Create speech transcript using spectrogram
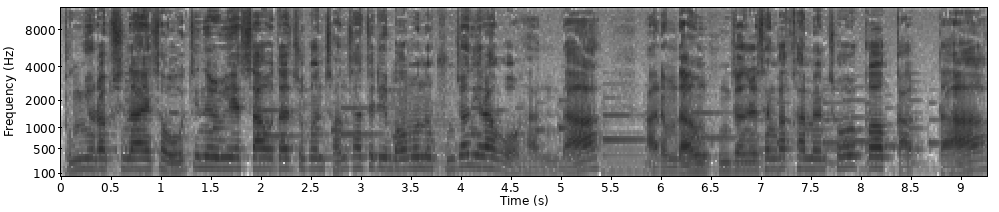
북유럽 신화에서 오딘을 위해 싸우다 죽은 전사들이 머무는 궁전이라고 한다. 아름다운 궁전을 생각하면 좋을 것 같다.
